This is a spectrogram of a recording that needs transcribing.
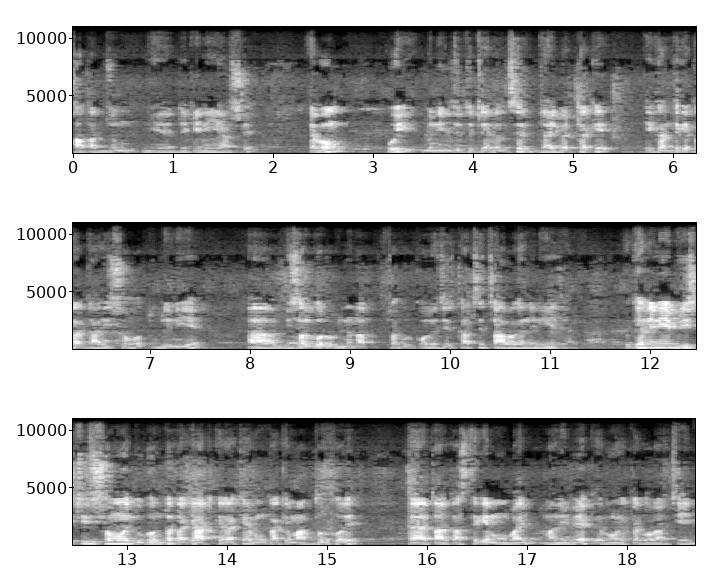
সাত আটজন ডেকে নিয়ে আসে এবং ওই নীলজ্যোতি ট্রাভেলসের ড্রাইভারটাকে এখান থেকে তার গাড়ি সহ তুলে নিয়ে বিশালগড় রবীন্দ্রনাথ ঠাকুর কলেজের কাছে চা বাগানে নিয়ে যায়। ওখানে নিয়ে বৃষ্টির সময় দু ঘণ্টা তাকে আটকে রাখে এবং তাকে মারধর করে তার কাছ থেকে মোবাইল মানি ব্যাগ এবং একটা গলার চেইন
